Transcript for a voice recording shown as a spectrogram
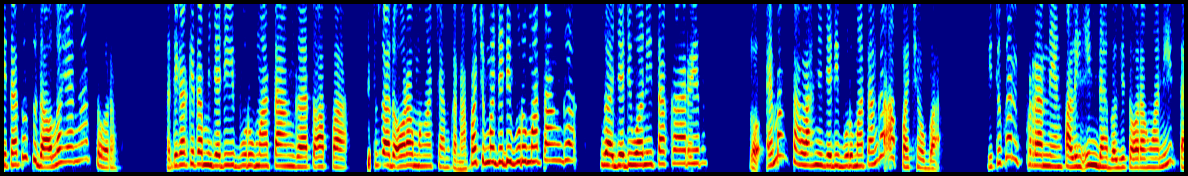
kita tuh sudah Allah yang ngatur. Ketika kita menjadi ibu rumah tangga atau apa, terus ada orang mengecam, kenapa cuma jadi ibu rumah tangga, nggak jadi wanita karir? Loh, emang salahnya jadi ibu rumah tangga apa coba? Itu kan peran yang paling indah bagi seorang wanita.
